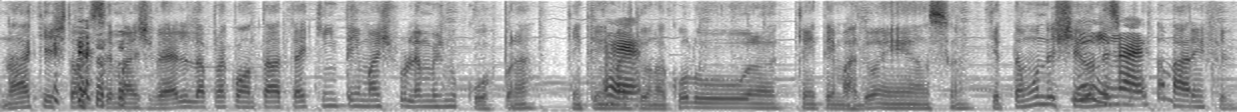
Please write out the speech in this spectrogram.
Na questão de ser mais velho, dá pra contar até quem tem mais problemas no corpo, né? Quem tem É. mais dor na coluna, quem tem mais doença. Porque estamos chegando Sim, nesse né? patamar, hein, filho?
